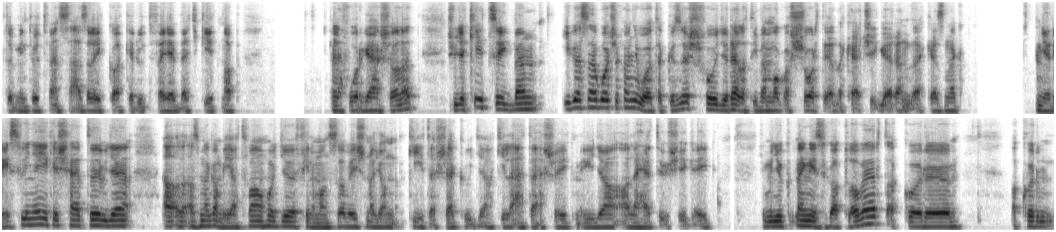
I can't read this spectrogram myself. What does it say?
több mint 50%-kal került fejebb egy-két nap leforgása alatt. És ugye két cégben igazából csak annyi volt a közös, hogy relatíven magas sort érdekeltséggel rendelkeznek ugye részvényeik, és hát ugye az meg amiatt van, hogy finoman szólva is nagyon kétesek ugye a kilátásaik, még így a, a lehetőségeik. Ha mondjuk megnézzük a Clovert, akkor akkor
